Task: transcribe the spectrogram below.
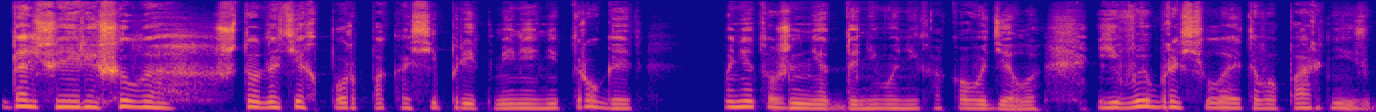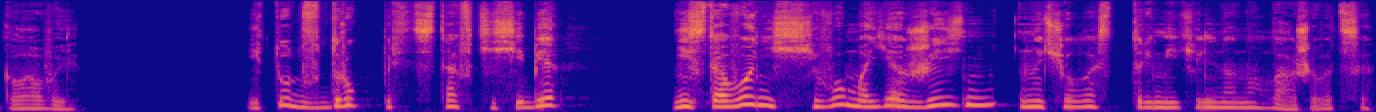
Дальше я решила, что до тех пор, пока Сиприт меня не трогает, мне тоже нет до него никакого дела, и выбросила этого парня из головы. И тут вдруг, представьте себе, ни с того ни с сего моя жизнь начала стремительно налаживаться.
